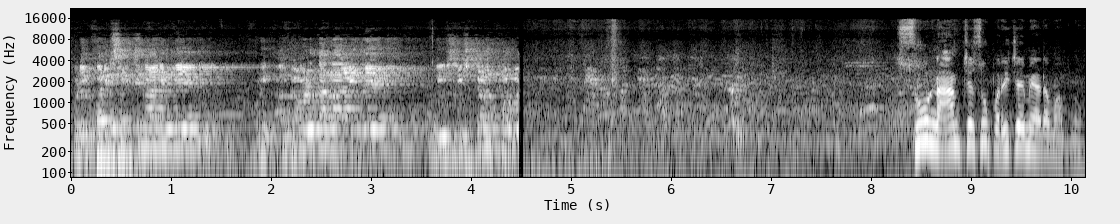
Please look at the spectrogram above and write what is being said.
થોડી પરિસ્થિતિના લીધે, થોડી અગવડતાના લીધે, થોડી શિક્ષણ શું નામ છે? શું પરિચય મેડમ આપનું?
